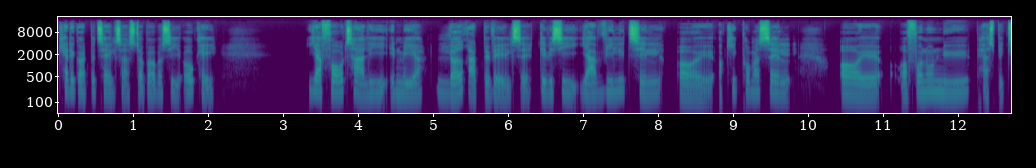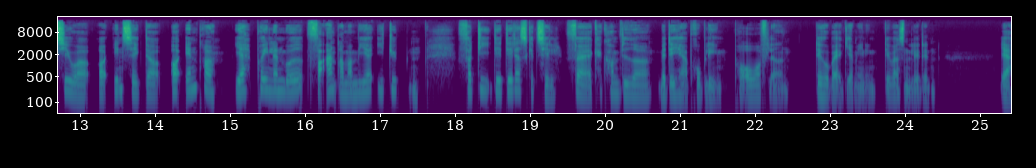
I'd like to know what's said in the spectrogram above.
kan det godt betale sig at stoppe op og sige, okay, jeg foretager lige en mere lodret bevægelse. Det vil sige, jeg er villig til at, øh, at kigge på mig selv og, øh, og få nogle nye perspektiver og indsigter og ændre, ja, på en eller anden måde forandre mig mere i dybden. Fordi det er det, der skal til, før jeg kan komme videre med det her problem på overfladen. Det håber jeg giver mening. Det var sådan lidt en, ja,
